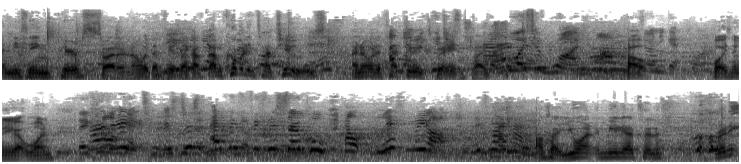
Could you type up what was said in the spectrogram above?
anything pierced, so I don't know what that feels like. I'm, I'm covered in tattoos. I know what a tattoo experience like. Have one. Oh. They only get one. Boys only get one. They can't get two. It's just everything is so cool. Help, lift me up. Lift my hand. I'm sorry, you want Emilia to lift? Ready?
